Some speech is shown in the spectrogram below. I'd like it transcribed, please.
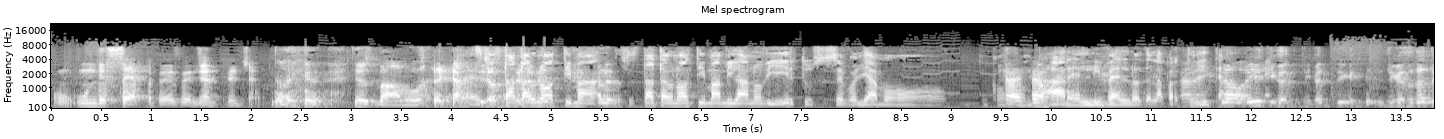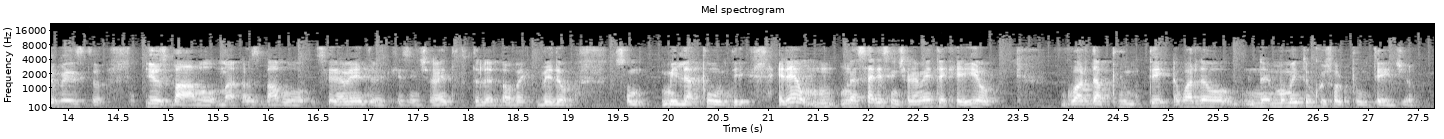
un, un dessert per, per, gente del genere. No, io, io sbavo, ragazzi. Eh, c'è, stata un'ottima, allora... c'è stata un'ottima Milano Virtus, se vogliamo confrontare eh, il livello della partita. no, io dico, dico, dico, dico, soltanto questo. Io sbavo, ma sbavo seriamente perché sinceramente tutte le robe che vedo sono mille appunti. Ed è un, una serie sinceramente che io guardo, punte- guardo nel momento in cui ho il punteggio.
